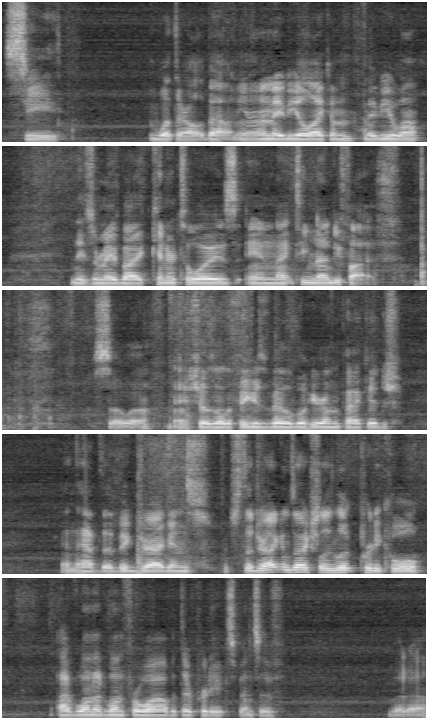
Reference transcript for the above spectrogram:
see what they're all about, you know, and maybe you'll like them, maybe you won't. These are made by Kenner Toys in 1995. So, uh, and it shows all the figures available here on the package. And they have the big dragons, which the dragons actually look pretty cool. I've wanted one for a while, but they're pretty expensive. But, uh,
